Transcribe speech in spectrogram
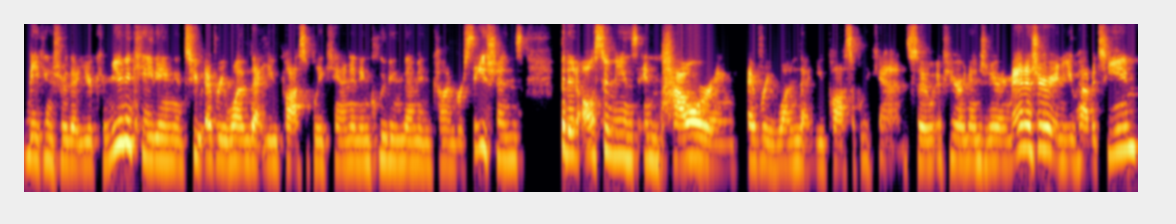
making sure that you're communicating to everyone that you possibly can and including them in conversations, but it also means empowering everyone that you possibly can. So if you're an engineering manager and you have a team,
